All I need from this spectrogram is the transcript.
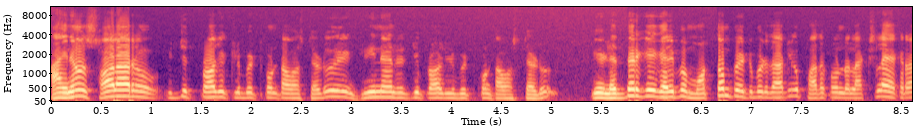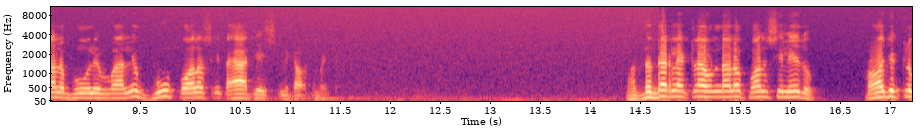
ఆయన సోలార్ విద్యుత్ ప్రాజెక్టులు పెట్టుకుంటా వస్తాడు గ్రీన్ ఎనర్జీ ప్రాజెక్టులు పెట్టుకుంటా వస్తాడు. వీళ్ళిద్దరికీ కలిపి మొత్తం పెట్టుబడిదారులకు పదకొండు లక్షల ఎకరాల భూములు ఇవ్వాలని భూ పాలసీ తయారు చేసింది గవర్నమెంట్. మద్దతు ధరలు ఎట్లా ఉండాలో పాలసీ లేదు. ప్రాజెక్టులు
